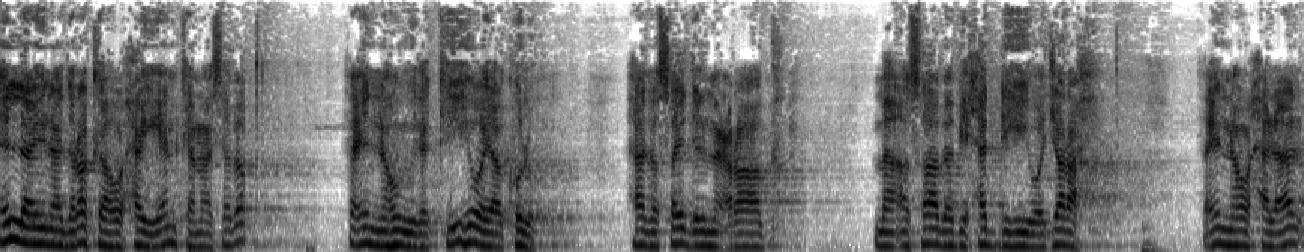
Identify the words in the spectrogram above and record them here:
إلا إن أدركه حيا كما سبق فإنه يذكيه ويأكله. هذا صيد المعراض. ما أصاب بحده وجرح فإنه حلال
